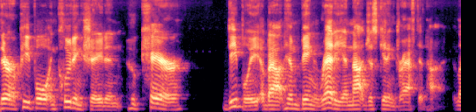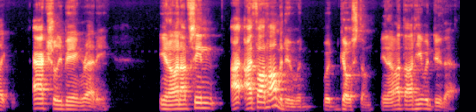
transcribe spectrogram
There are people, including Shaedon, who care deeply about him being ready and not just getting drafted high, like actually being ready. You know, and I've seen I, I thought Hamidou would would ghost him. You know, I thought he would do that,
